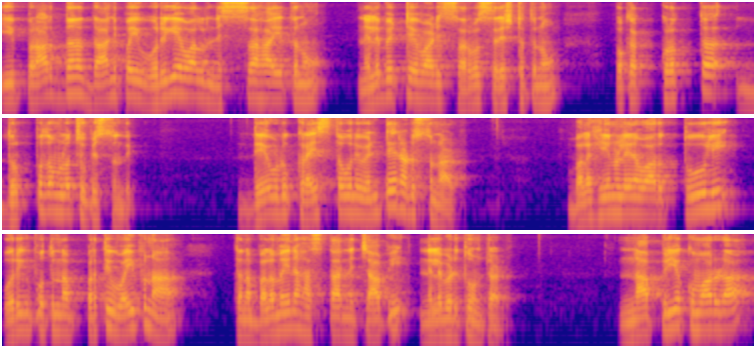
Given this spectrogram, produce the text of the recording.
ఈ ప్రార్థన దానిపై ఒరిగే వాళ్ళ నిస్సహాయతను నిలబెట్టేవాడి సర్వశ్రేష్టతను ఒక క్రొత్త దృక్పథంలో చూపిస్తుంది. దేవుడు క్రైస్తవుని వెంటే నడుస్తున్నాడు. బలహీనులైన వారు తూలి ఒరిగిపోతున్న ప్రతి వైపున తన బలమైన హస్తాన్ని చాపి నిలబెడుతూ ఉంటాడు. నా ప్రియ కుమారుడా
